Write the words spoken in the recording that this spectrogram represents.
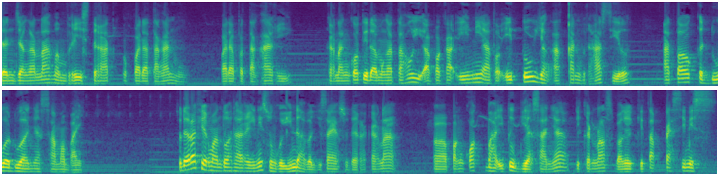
dan janganlah memberi istirahat kepada tanganmu pada petang hari karena engkau tidak mengetahui apakah ini atau itu yang akan berhasil atau kedua-duanya sama baik. Saudara firman Tuhan hari ini sungguh indah bagi saya saudara karena uh, pengkhotbah itu biasanya dikenal sebagai kitab pesimis.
